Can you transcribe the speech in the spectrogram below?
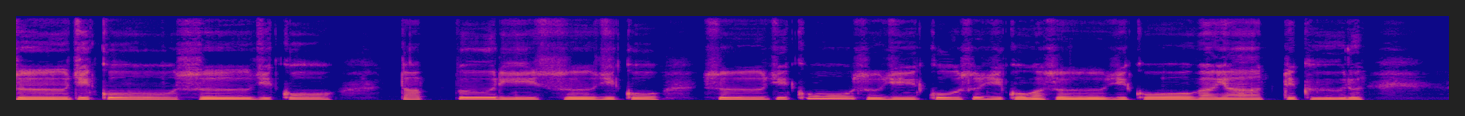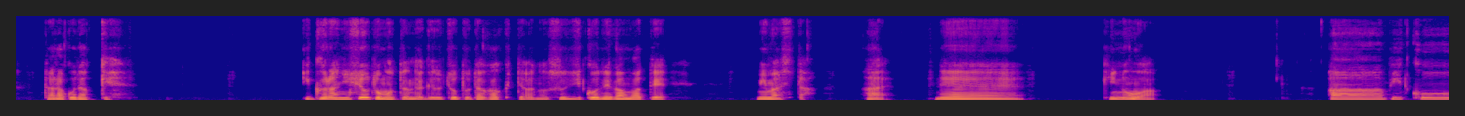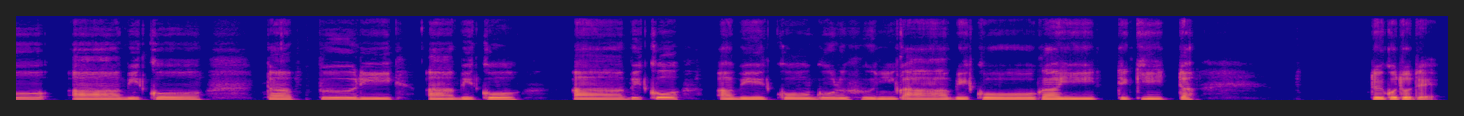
すじこ、すじこ、たっぷりすじこ、すじこ、すじこ、すじこが、すじこがやってくる。たらこだっけいくらにしようと思ったんだけど、ちょっと高くて、あの、すじこで頑張ってみました。はい。で、昨日は、あびこ、あびこ、たっぷり、あびこ、あびこ、あびこゴルフにあびこが行ってきた。ということで、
